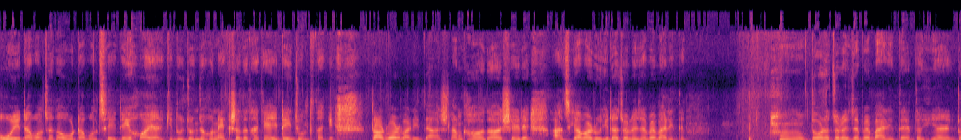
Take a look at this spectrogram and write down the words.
ও এটা বলছে তো, ওটা বলছে, এটাই হয় আর কি। দুজন যখন একসাথে থাকে, এটাই চলতে থাকে। তারপর বাড়িতে আসলাম, খাওয়া দাওয়া সেরে আজকে আবার রুহিরা চলে যাবে বাড়িতে। তো ওরা চলে যাবে বাড়িতে। তো হিয়ার একটু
